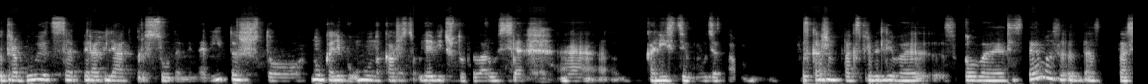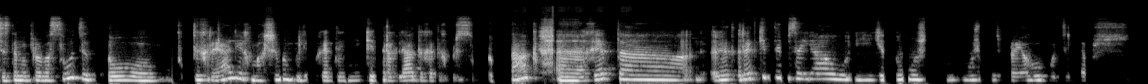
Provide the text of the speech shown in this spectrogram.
патрабуецца перагляд прысуда менавіта что ну калі б умоўна кажуць уявіць что беларусі э, калісьці будзе там скажем так справядлівая судовая сістэма да, сістэма правасуддзя то тых рэаліях Мачыма былі б гэта нейкія перагляды гэтых прысудаў так гэта рэдкі тып заяў і я думаю может быть пра яго будзе лепш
